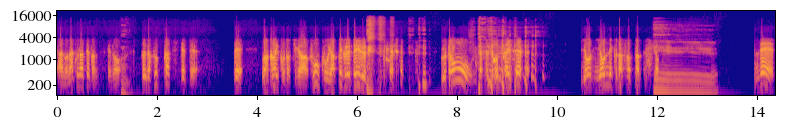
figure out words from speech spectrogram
あのなくなってたんですけど、はい。それが復活してて、で、若い子たちがフォークをやってくれているって、歌おうみたいな状態でよ呼んでくださったんですよ。で、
